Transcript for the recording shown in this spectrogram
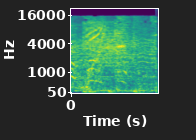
Yeah.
